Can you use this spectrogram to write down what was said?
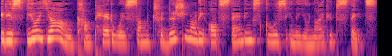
It is still young compared with some traditionally outstanding schools in the United States.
